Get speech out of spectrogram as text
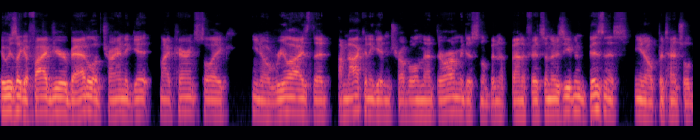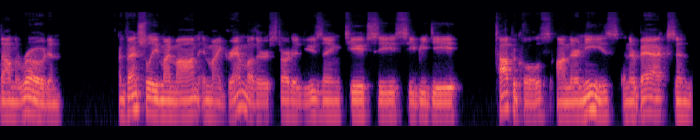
it was like a five year battle of trying to get my parents to like you know realize that i'm not going to get in trouble and that there are medicinal benefits and there's even business you know potential down the road and eventually my mom and my grandmother started using thc cbd topicals on their knees and their backs and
